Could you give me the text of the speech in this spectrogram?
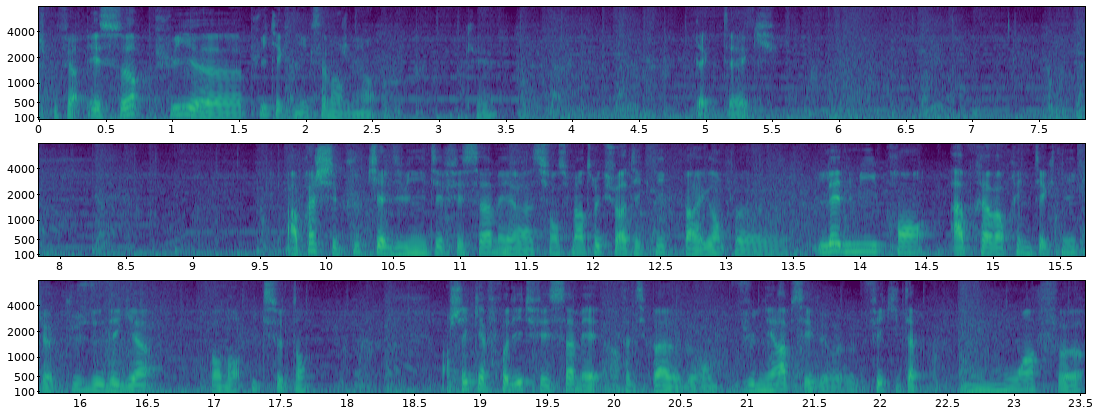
je peux faire essor, puis, euh, puis technique, ça marche bien. Ok. Tac tac. Après, je sais plus quelle divinité fait ça, mais euh, si on se met un truc sur la technique, par exemple, euh, l'ennemi prend, après avoir pris une technique, plus de dégâts pendant X temps. Alors je sais qu'Aphrodite fait ça, mais en fait c'est pas le rendre vulnérable, c'est le fait qu'il tape moins fort.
